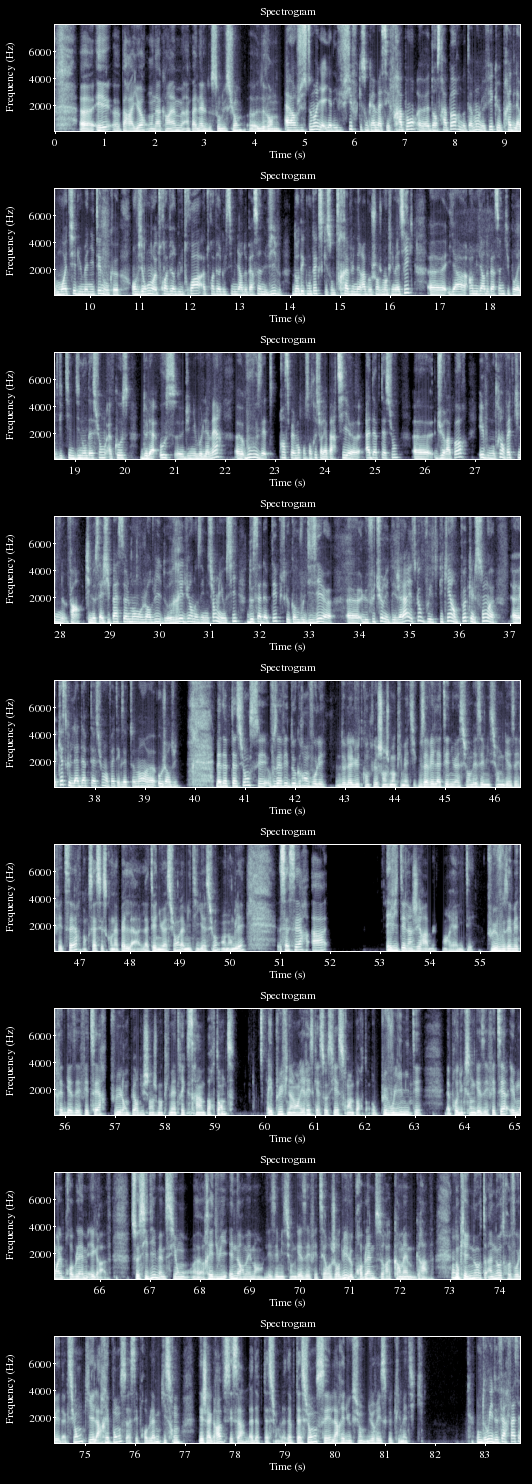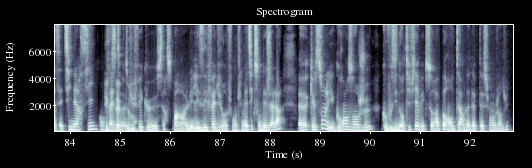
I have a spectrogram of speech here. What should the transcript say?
Euh, et euh, par ailleurs, on a quand même un panel de solutions euh, devant nous. Alors justement, il y, a des chiffres qui sont quand même assez frappants dans ce rapport, notamment le fait que près de la moitié de l'humanité, donc environ 3,3 à 3,6 milliards de personnes, vivent dans des contextes qui sont très vulnérables au changement climatique. il y a un milliard de personnes qui pourraient être victimes d'inondations à cause de la hausse du niveau de la mer. Vous, vous êtes principalement concentré sur la partie adaptation du rapport et vous montrer en fait qu'il ne, s'agit pas seulement aujourd'hui de réduire nos émissions, mais aussi de s'adapter, puisque comme vous le disiez, euh, euh, le futur est déjà là. Est-ce que vous pouvez expliquer un peu quelles sont, euh, qu'est-ce que l'adaptation en fait exactement aujourd'hui? L'adaptation, c'est vous avez deux grands volets de la lutte contre le changement climatique. Vous avez l'atténuation des émissions de gaz à effet de serre, donc ça c'est ce qu'on appelle l'atténuation, la mitigation en anglais. Ça sert à éviter l'ingérable en réalité plus vous émettrez de gaz à effet de serre, plus l'ampleur du changement climatique sera importante et plus finalement les risques associés seront importants. Donc plus vous limitez la production de gaz à effet de serre et moins le problème est grave. Ceci dit, même si on euh, réduit énormément les émissions de gaz à effet de serre aujourd'hui, le problème sera quand même grave. Mmh. Donc il y a une autre, un autre volet d'action qui est la réponse à ces problèmes qui seront déjà graves. C'est ça l'adaptation. L'adaptation, c'est la réduction du risque climatique. Donc oui, de faire face à cette inertie en fait euh, du fait que les, effets du réchauffement climatique sont déjà là. Euh, quels sont les grands enjeux que vous identifiez avec ce rapport en termes d'adaptation aujourd'hui?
